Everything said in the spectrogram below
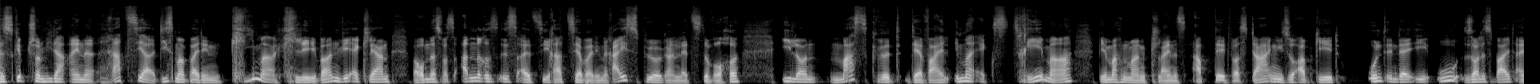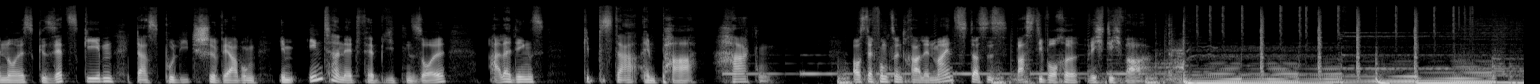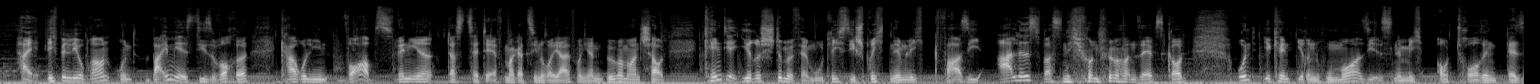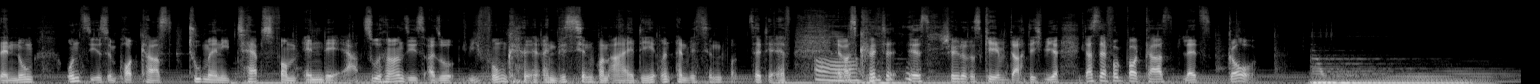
Es gibt schon wieder eine Razzia, diesmal bei den Klimaklebern. Wir erklären, warum das was anderes ist als die Razzia bei den Reichsbürgern letzte Woche. Elon Musk wird derweil immer extremer. Wir machen mal ein kleines Update, was da eigentlich so abgeht. Und in der EU soll es bald ein neues Gesetz geben, das politische Werbung im Internet verbieten soll. Allerdings gibt es da ein paar Haken. Aus der Funkzentrale in Mainz, das ist, was die Woche wichtig war. Hi, ich bin Leo Braun und bei mir ist diese Woche Caroline Worps. Wenn ihr das ZDF-Magazin Royal von Jan Böhmermann schaut, kennt ihr ihre Stimme vermutlich. Sie spricht nämlich quasi alles, was nicht von Böhmermann selbst kommt. Und ihr kennt ihren Humor. Sie ist nämlich Autorin der Sendung und sie ist im Podcast Too Many Tabs vom NDR zu hören. Sie ist also wie Funk ein bisschen von ARD und ein bisschen von ZDF. Oh. Was könnte es Schöneres geben, dachte ich mir. Das ist der Funk-Podcast. Let's go!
